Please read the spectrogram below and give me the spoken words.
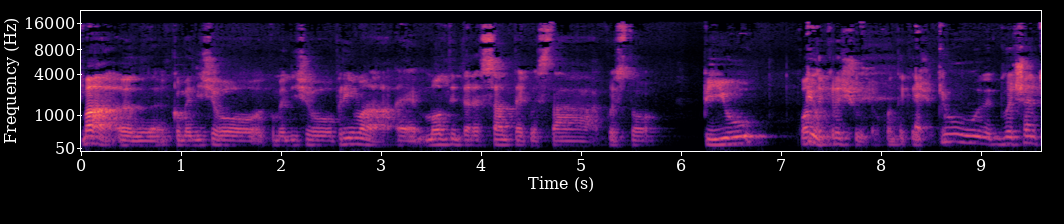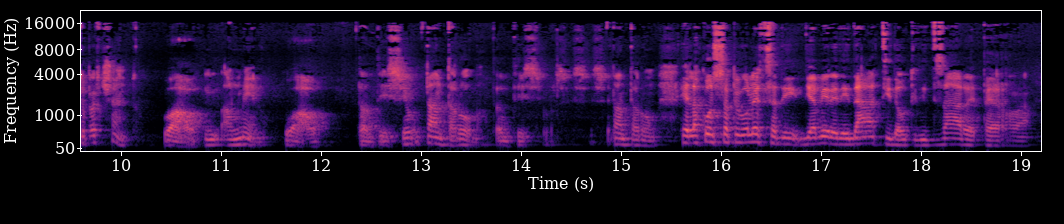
Ma eh, come, dicevo, come, dicevo, prima, è molto interessante questa, questo più quanto più. è cresciuto? Quanto è cresciuto? È più del 200%. Wow. Mm, almeno. Wow. Tantissimo. Tanta roba. Tantissimo, sì, sì, sì. Tanta roba. E la consapevolezza di, di avere dei dati da utilizzare per eh,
